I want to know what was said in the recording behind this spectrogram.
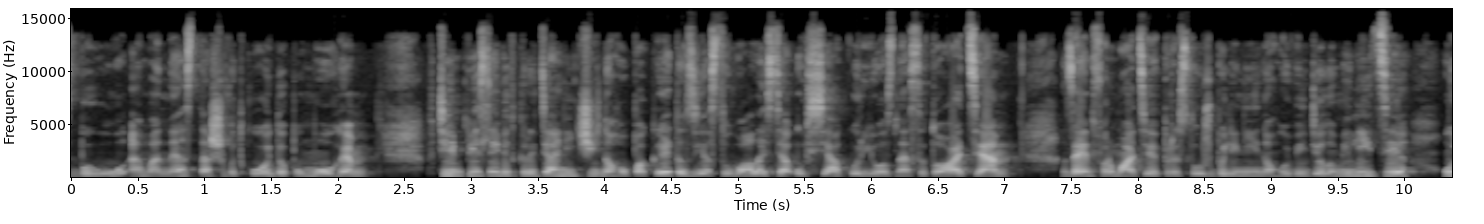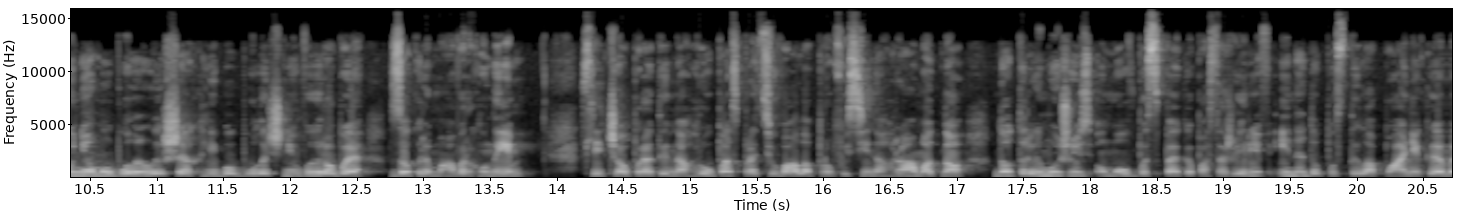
СБУ, МНС та швидкої допомоги. Втім, після відкриття нічийного пакету з'ясувалася уся курйозна ситуація. За інформацією прес-служби лінійного відділу міліції, у ньому були лише хлібобулочні вироби, зокрема вергуни. Слідча оперативна група спрацювала професійно грамотно, дотримуючись умов безпеки пасажирів і не допустила паніки.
